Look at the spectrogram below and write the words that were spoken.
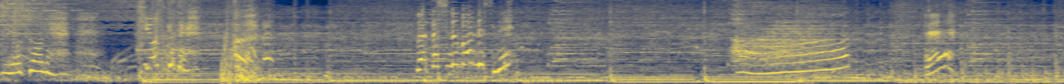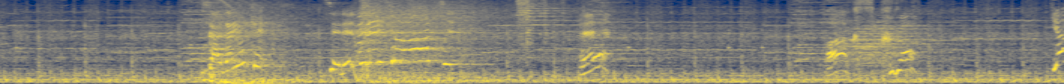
強そうね。気をつけて、私の番ですね。はあ。ええ。輝け。セレブレートアーチ。ええ。アークス駆動やっ。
